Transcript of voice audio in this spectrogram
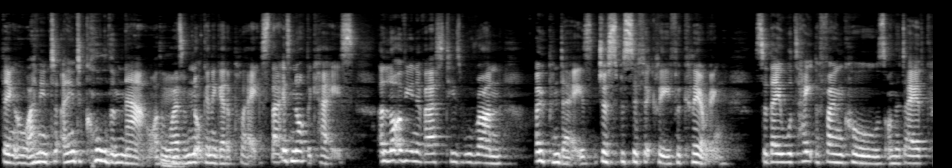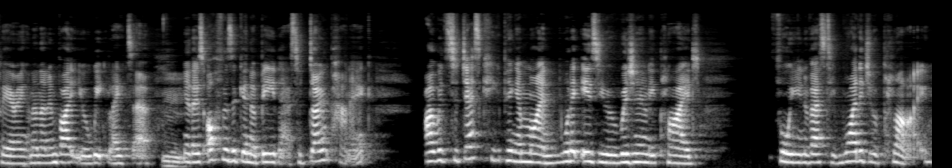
thing. Oh, I need to, I need to call them now, otherwise I'm not going to get a place. That is not the case. A lot of universities will run open days just specifically for clearing. So they will take the phone calls on the day of clearing, and then they'll invite you a week later. Mm. You know, those offers are going to be there, so don't panic. I would suggest keeping in mind what it is you originally applied for university. Why did you apply?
